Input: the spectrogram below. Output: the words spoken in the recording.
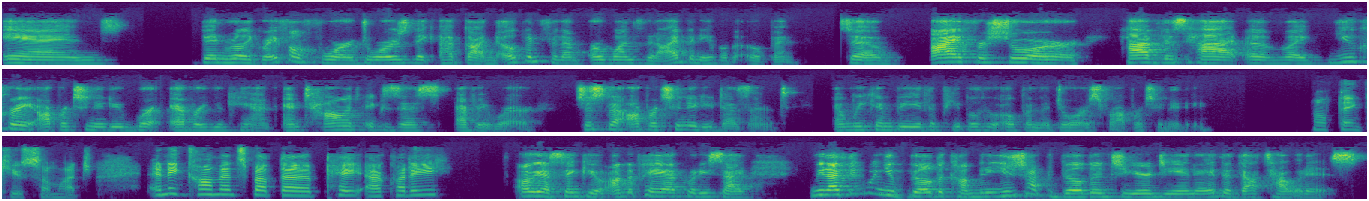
and been really grateful for doors that have gotten open for them or ones that I've been able to open. So I for sure have this hat of like you create opportunity wherever you can and talent exists everywhere. Just the opportunity doesn't. And we can be the people who open the doors for opportunity. Well, thank you so much. Any comments about the pay equity? Oh, yes, thank you. On the pay equity side, I mean, I think when you build a company, you just have to build into your DNA that that's how it is,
